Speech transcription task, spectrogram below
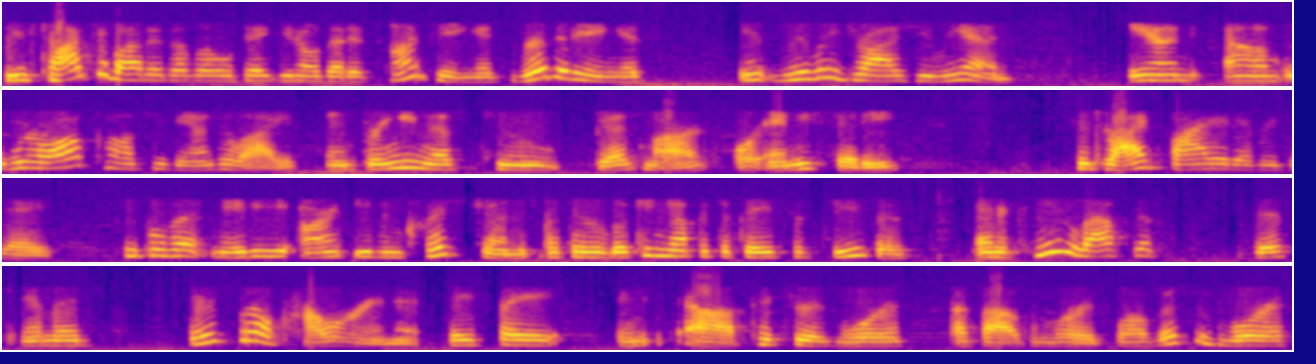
we've talked about it a little bit, you know, that it's haunting, it's riveting, it's it really draws you in. And um, we're all called to evangelize, and bringing this to Bismarck or any city to drive by it every day. People that maybe aren't even Christian, but they're looking up at the face of Jesus. And if he left us this image, there's real power in it. They say a uh, picture is worth a thousand words. Well, this is worth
